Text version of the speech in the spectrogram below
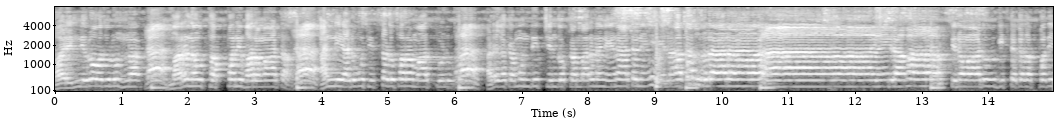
వాడు ఎన్ని రోజులున్నా మరణం తప్పని వరమాట. అన్ని అడుగు తిత్తడు పరమాత్ముడు. అడగక ముందిచ్చింది ఒక మరణమేనాటనే నా తల్లులారా. గిట్టినవాడు గిట్టక తప్పది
